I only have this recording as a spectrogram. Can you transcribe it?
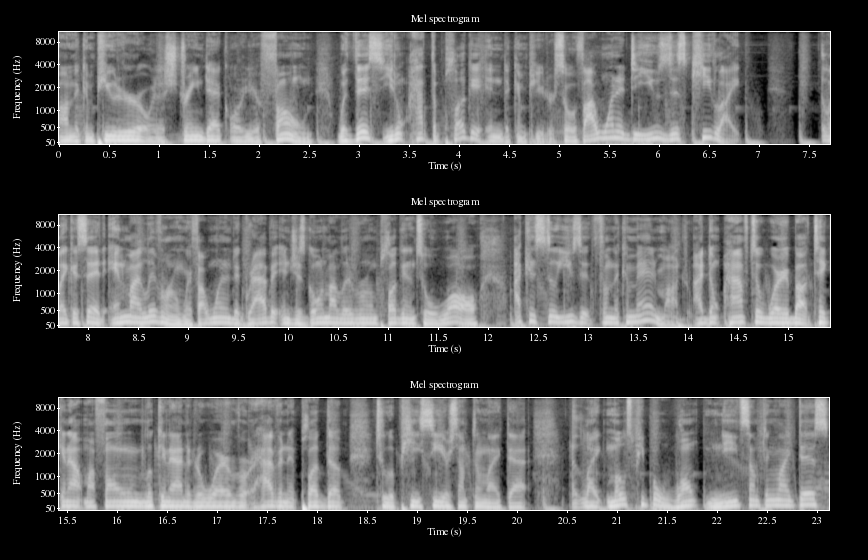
on the computer or the stream deck or your phone. With this you don't have to plug it in the computer. So if i wanted to use this key light like I said, in my living room, if I wanted to grab it and just go in my living room, plug it into a wall, I can still use it from the command module. I don't have to worry about taking out my phone, looking at it or wherever, or having it plugged up to a PC or something like that. Like most people won't need something like this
